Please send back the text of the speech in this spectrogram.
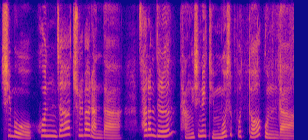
15. 혼자 출발한다. 사람들은 당신의 뒷모습부터 본다.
